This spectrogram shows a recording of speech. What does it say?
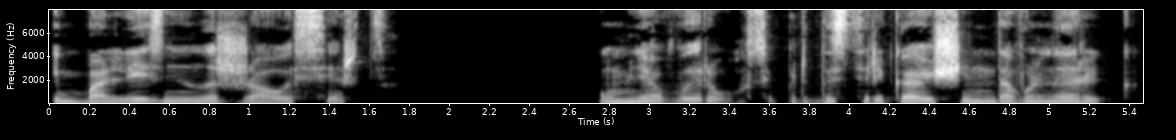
и болезненно сжало сердце. У меня вырвался предостерегающий недовольный рык,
